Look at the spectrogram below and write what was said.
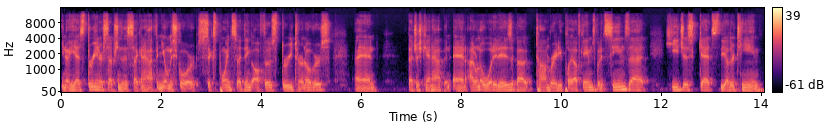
you know he has three interceptions in the second half, and you only score six points, I think, off those three turnovers, and that just can't happen. And I don't know what it is about Tom Brady playoff games, but it seems that he just gets the other team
